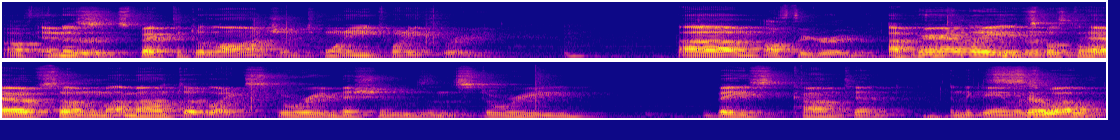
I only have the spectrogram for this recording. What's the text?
Off the and is expected to launch in 2023. Um, Off the grid. apparently, it's supposed to have some amount of like story missions and story based content in the game so, as well.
